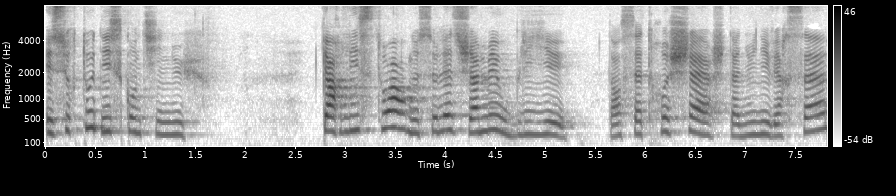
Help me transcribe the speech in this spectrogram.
et surtout discontinues, car l'histoire ne se laisse jamais oublier dans cette recherche d'un universel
